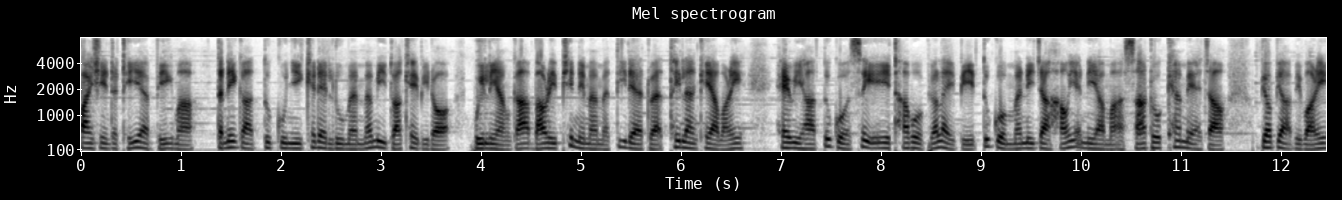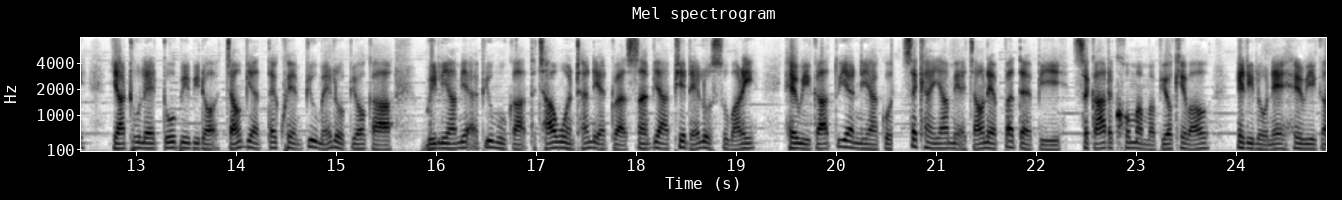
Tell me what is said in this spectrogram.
ပိုင်ရှင်တထေးရဲ့ဘေးမှာတနေ့ကသူကူညီခဲ့တဲ့လူမှန်မတ်မိသွားခဲ့ပြီးတော့ဝီလျံကဘာရီဖြစ်နေမှမသိတဲ့အတွက်ထိတ်လန့်ခဲ့ရပါတယ်။ဟယ်ရီဟာသူ့ကိုစိတ်အေးထားဖို့ပြောလိုက်ပြီးသူ့ကိုမန်နေဂျာဟောင်းရဲ့နေရာမှာအစားထိုးခန့်မဲ့အကြောင်းပြောပြပေးပါတယ်။ရာထူးလဲတိုးပေးပြီးတော့ကျောင်းပြန်တက်ခွင့်ပြုမယ်လို့ပြောကဝီလျံရဲ့အပြုမှုကတခြားဝန်ထမ်းတွေအတွက်စံပြဖြစ်တယ်လို့ဆိုပါတယ်။ဟယ်ရီကသူ့ရဲ့နေရာကိုစက်ခံရမယ့်အကြောင်းနဲ့ပတ်သက်ပြီးစကားတခုမှမပြောခဲ့ပါဘူး။အဲ့ဒီလိုနဲ့ဟယ်ရီက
